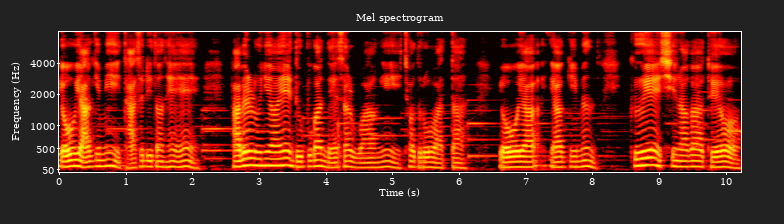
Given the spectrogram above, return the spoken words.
여호야김이 다스리던 해에 바벨로니아의 느부갓네살 왕이 쳐들어왔다. 여호야김은 그의 신하가 되어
